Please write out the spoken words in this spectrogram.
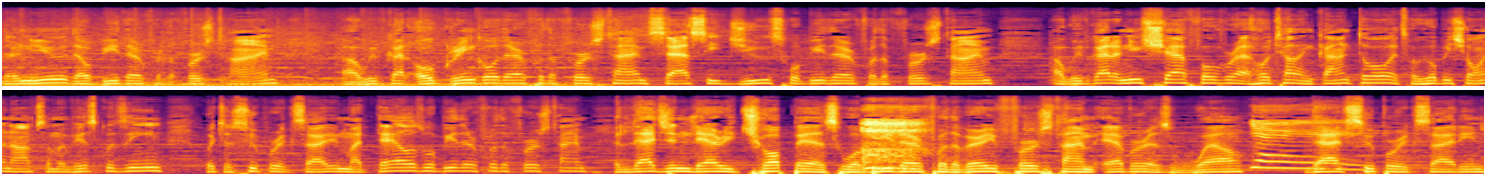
They're new. They'll be there for the first time. Uh, we've got Old Gringo there for the first time. Sassy Juice will be there for the first time. Uh, we've got a new chef over at Hotel Encanto, and so he'll be showing off some of his cuisine, which is super exciting. Mateos will be there for the first time. The legendary Chopes will be there for the very first time ever as well. Yay! That's super exciting.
